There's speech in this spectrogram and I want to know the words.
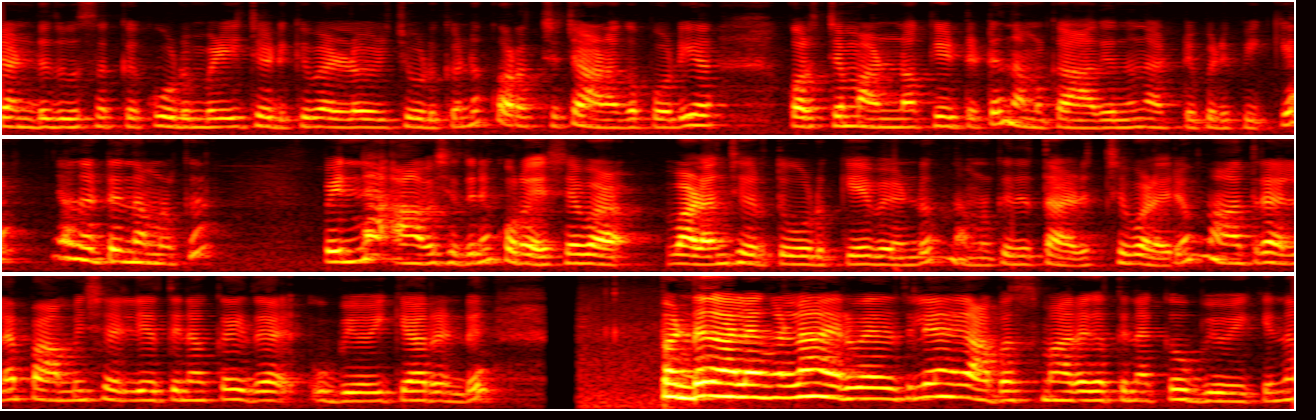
രണ്ട് ദിവസമൊക്കെ കൂടുമ്പോഴേ ഈ ചെടിക്ക് വെള്ളം ഒഴിച്ചു കൊടുക്കേണ്ട. കുറച്ച് ചാണകപ്പൊടി കുറച്ച് മണ്ണൊക്കെ ഇട്ടിട്ട് നമുക്ക് ആദ്യം ഒന്ന് നട്ട് പിടിപ്പിക്കുക. എന്നിട്ട് നമ്മൾക്ക് പിന്നെ ആവശ്യത്തിന് കുറേശ്ശെ വളം ചേർത്ത് കൊടുക്കുകയേ വേണ്ടൂ. നമുക്കിത് തഴച്ച് വളരും. മാത്രമല്ല പാമ്പ് ശല്യത്തിനൊക്കെ ഇത് ഉപയോഗിക്കാറുണ്ട്. പണ്ട് കാലങ്ങളിൽ ആയുർവേദത്തിൽ അപസ്മാരകത്തിനൊക്കെ ഉപയോഗിക്കുന്ന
